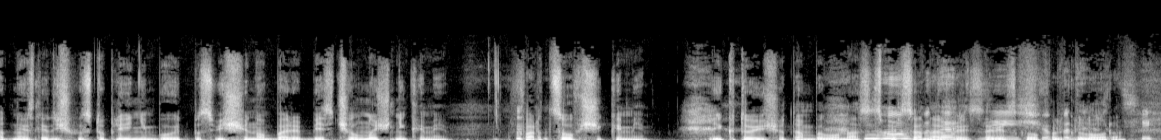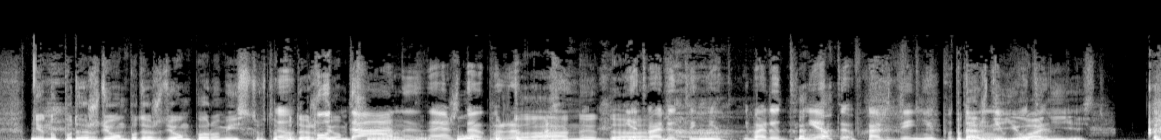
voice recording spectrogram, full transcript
одно из следующих выступлений будет посвящено борьбе с челночниками, форцовщиками. И кто еще там был у нас из ну, персонажей советского еще, фольклора? Подожди. Не, ну подождем, подождем, пару месяцев-то ну, подождем. Путаны, чего? знаешь, П- так путаны, уже... да. Нет, валюты нет. Валюты нет, вхождения путан Подожди, не юани есть.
